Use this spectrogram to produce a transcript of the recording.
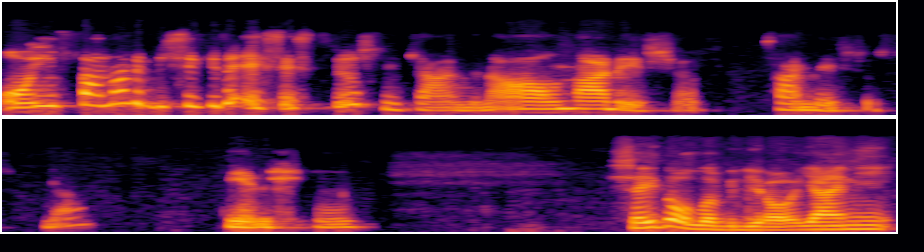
o insanlarla bir şekilde eşleştiriyorsun kendini. Aa onlar da yaşıyor. Sen de yaşıyorsun falan diye düşünüyorum. Şey de olabiliyor yani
